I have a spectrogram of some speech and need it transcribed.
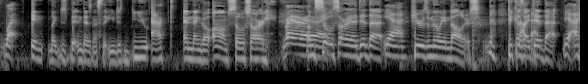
what? in like just in business that you just you act and then go, oh, I'm so sorry. Right, right, right. I'm right. so sorry I did that. Yeah. Here's a million dollars because Not I that. did that. Yeah.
